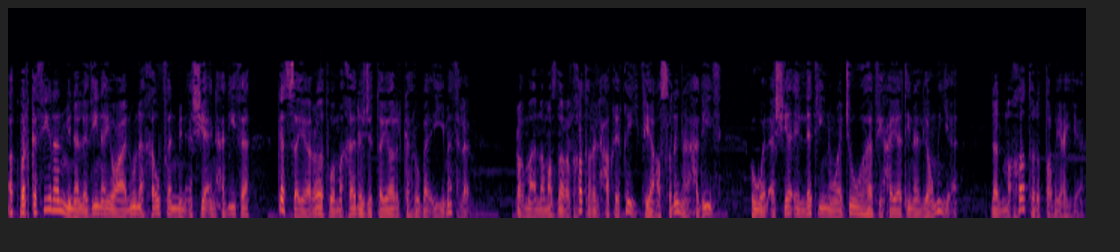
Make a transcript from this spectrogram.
أكبر كثيرا من الذين يعانون خوفا من أشياء حديثة كالسيارات ومخارج التيار الكهربائي مثلا. رغم أن مصدر الخطر الحقيقي في عصرنا الحديث هو الأشياء التي نواجهها في حياتنا اليومية لا المخاطر الطبيعية.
